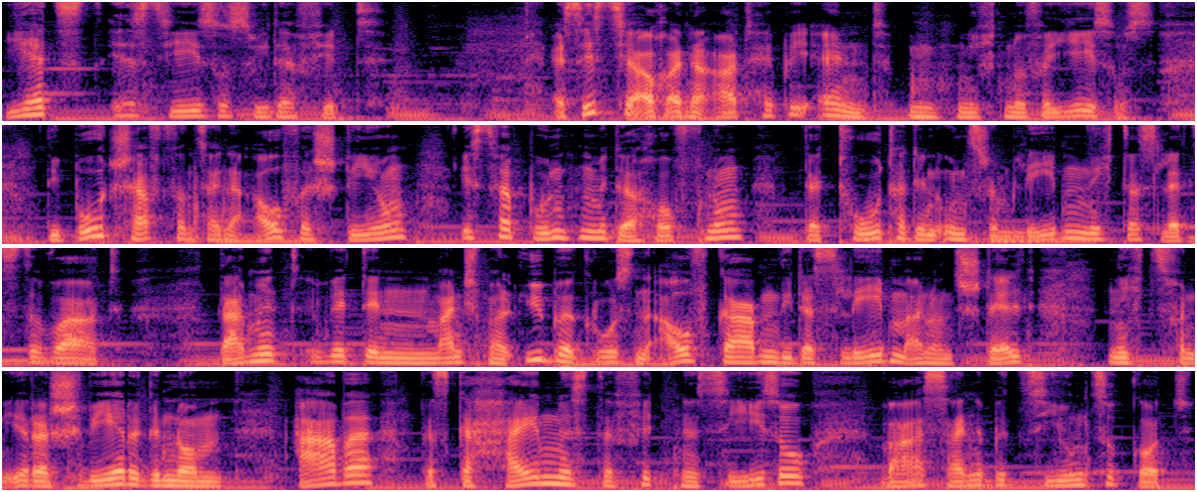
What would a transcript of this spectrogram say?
jetzt ist Jesus wieder fit. Es ist ja auch eine Art Happy End und nicht nur für Jesus. Die Botschaft von seiner Auferstehung ist verbunden mit der Hoffnung, der Tod hat in unserem Leben nicht das letzte Wort. Damit wird den manchmal übergroßen Aufgaben, die das Leben an uns stellt, nichts von ihrer Schwere genommen, aber das Geheimnis der Fitness Jesu war seine Beziehung zu Gott.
